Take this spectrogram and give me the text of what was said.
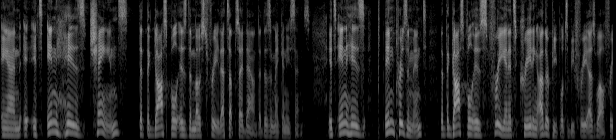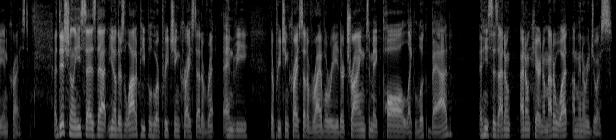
And it's in his chains that the gospel is the most free. That's upside down. That doesn't make any sense. It's in his imprisonment that the gospel is free and it's creating other people to be free as well, free in Christ. Additionally, he says that, you know, there's a lot of people who are preaching Christ out of envy. They're preaching Christ out of rivalry. They're trying to make Paul like look bad. And he says, I don't, I don't care. No matter what, I'm going to rejoice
